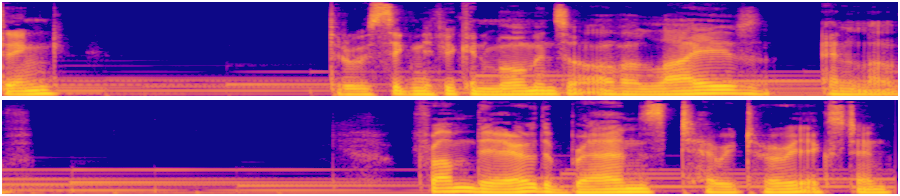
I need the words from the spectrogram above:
think through significant moments of our lives and love. From there, the brand's territory extends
